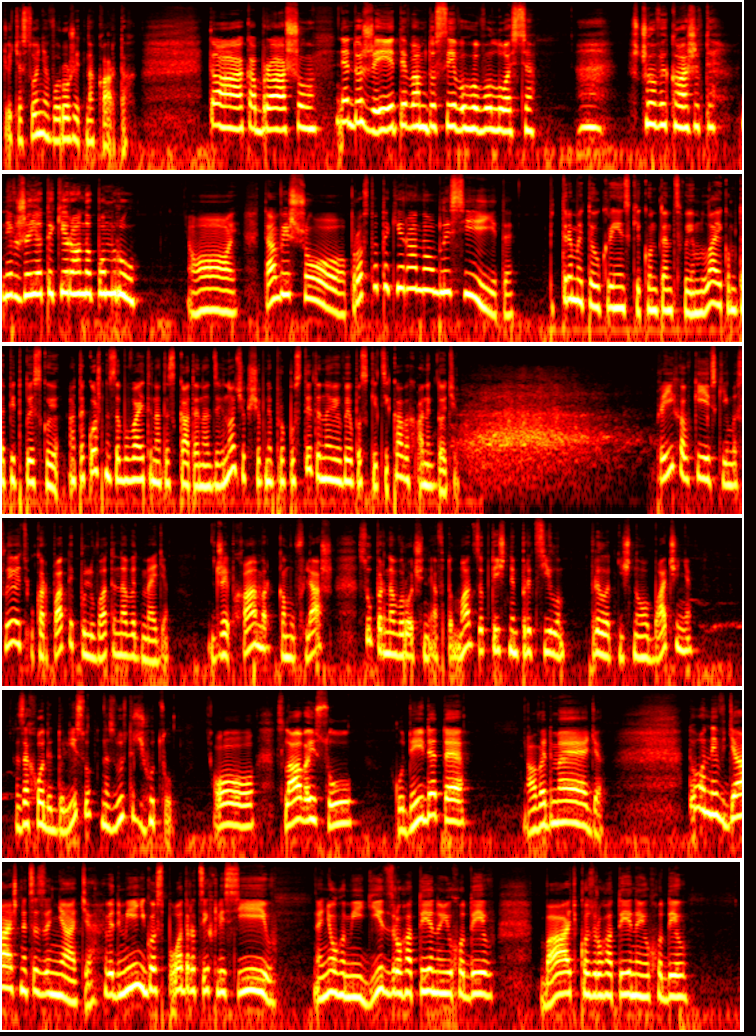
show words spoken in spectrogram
Тьотя Соня ворожить на картах. Так, Абрашо, не дожити вам до сивого волосся. Що ви кажете? Невже я таки рано помру? Ой, та ви що, просто таки рано облисієте. Підтримайте український контент своїм лайком та підпискою, а також не забувайте натискати на дзвіночок, щоб не пропустити нові випуски цікавих анекдотів. Приїхав київський мисливець у Карпати полювати на ведмедя. Джип Хаммер, камуфляж, супернаворочений автомат з оптичним прицілом, прилад нічного бачення. Заходить до лісу назустріч гуцул. О, слава Ісу! Куди йдете? А ведмедя. То невдячне це заняття. Ведмідь господар цих лісів. На нього мій дід з рогатиною ходив, батько з рогатиною ходив.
